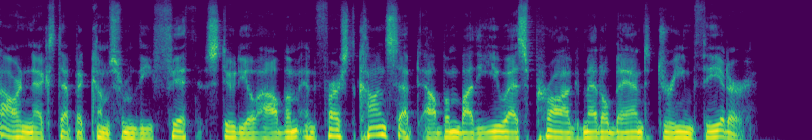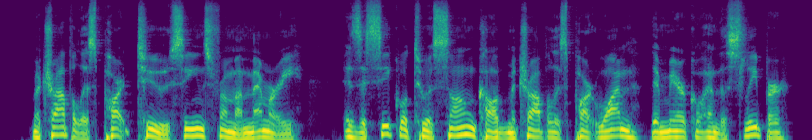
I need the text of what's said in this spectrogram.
Our next epic comes from the fifth studio album and first concept album by the US prog metal band Dream Theater. Metropolis Part 2 Scenes from a Memory is a sequel to a song called Metropolis Part 1 The Miracle and the Sleeper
